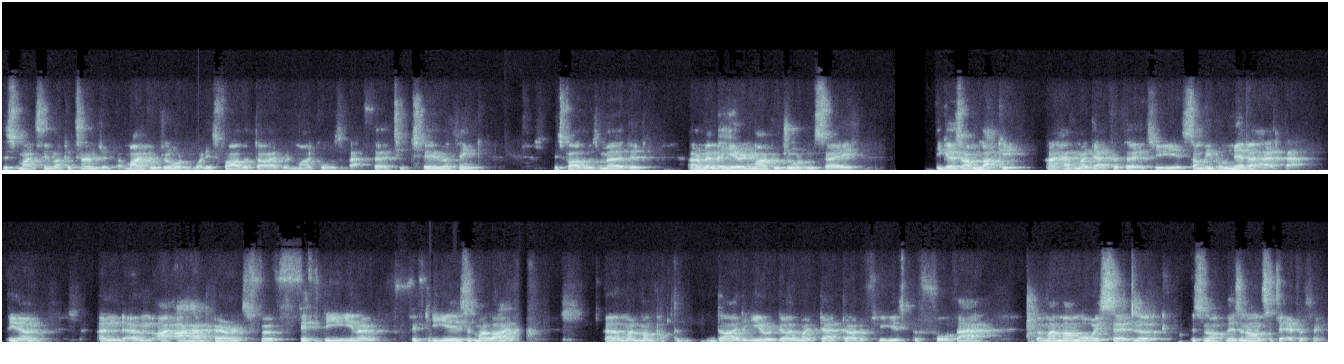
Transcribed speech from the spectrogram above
This might seem like a tangent, but Michael Jordan, when his father died, when Michael was about 32, I think, his father was murdered. I remember hearing Michael Jordan say, he goes, I'm lucky I had my dad for 32 years. Some people never had that, you know? And um, I, I had parents for 50, you know, 50 years of my life uh, my mum died a year ago. My dad died a few years before that. But my mum always said, "Look, it's not. There's an answer to everything."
